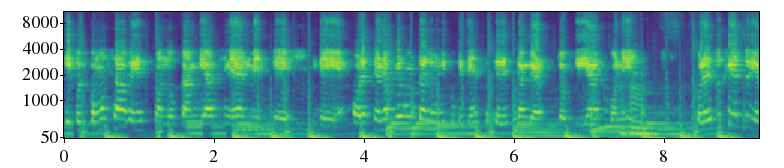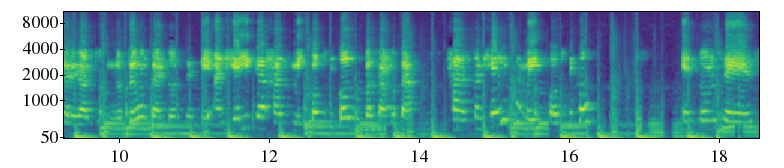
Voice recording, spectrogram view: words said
Y pues como sabes, cuando cambias generalmente de oración a pregunta, lo único que tienes que hacer es cambiar tu auxiliar con el, con el sujeto y agregar tu signo pregunta. Entonces, de Angélica has made popsicles, pasamos a Has Angélica made popsicles? Entonces,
